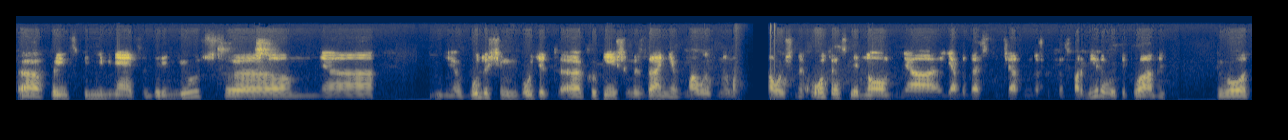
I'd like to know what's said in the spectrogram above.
э, в принципе, не меняется. Э, э, в будущем будет э, крупнейшим изданием в молочной отрасли, но э, я бы даже сейчас немножко трансформировал эти планы. Вот,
